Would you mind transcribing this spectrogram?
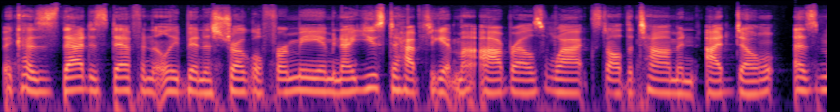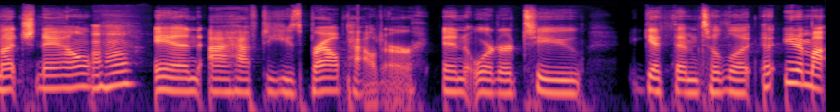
because that has definitely been a struggle for me. I mean, I used to have to get my eyebrows waxed all the time and I don't as much now. Mm-hmm. And I have to use brow powder in order to get them to look. uh, You know, my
